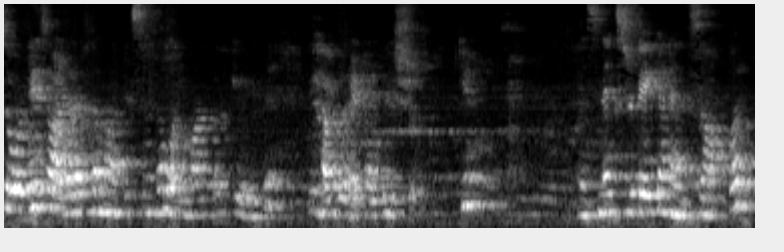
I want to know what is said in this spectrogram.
ಸೊ ವಾಟ್ ಈಸ್ ಆರ್ಡರ್ ಆಫ್ ದ ಮ್ಯಾಟ್ರಿಕ್ಸ್ ಅಂತ ಒನ್ ಮಾರ್ಕ್ ಕೇಳಿದ್ರೆ ಯು ಹ್ಯಾವ್ ಟು ರೈಟ್ ಐ ವಿಲ್ ಶೋ ಓಕೆ Let's next take an example.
